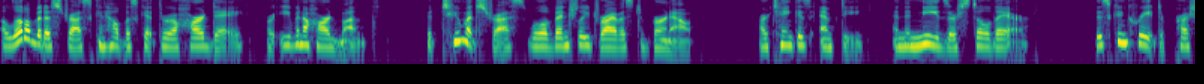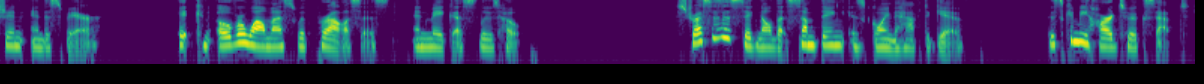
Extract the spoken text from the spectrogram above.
A little bit of stress can help us get through a hard day or even a hard month, but too much stress will eventually drive us to burnout. Our tank is empty and the needs are still there. This can create depression and despair. It can overwhelm us with paralysis and make us lose hope. Stress is a signal that something is going to have to give. This can be hard to accept.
